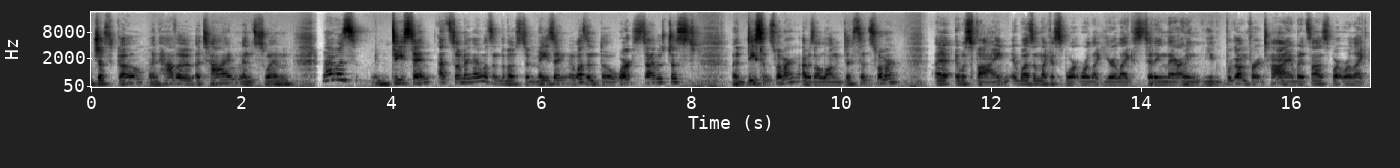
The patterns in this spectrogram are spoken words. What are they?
just go and have a, a time and swim. And I was decent at swimming. I wasn't the most amazing. I wasn't the worst. I was just a decent swimmer. I was a long distance swimmer. Uh, it was fine. It wasn't like a sport where like you're like sitting there. I mean, you were going for a time, but it's not a sport where like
